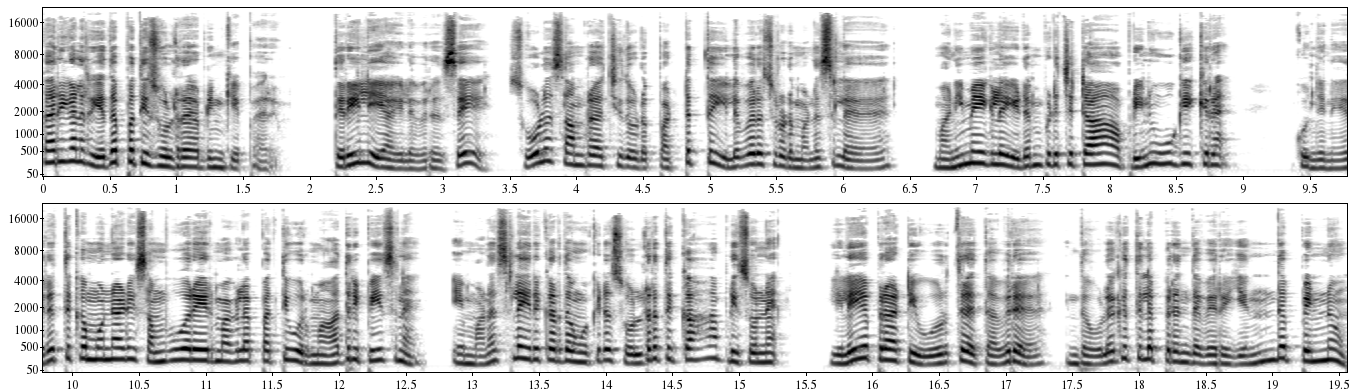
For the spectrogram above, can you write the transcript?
கரிகாலர் எதை பத்தி சொல்ற அப்படின்னு கேட்பாரு தெரியலையா இளவரசே? சோழ சாம்ராஜ்யத்தோட பட்டத்து இளவரசரோட மனசுல மணிமேகலை இடம் பிடிச்சிட்டா அப்படின்னு ஊகிக்கிறேன். கொஞ்ச நேரத்துக்கு முன்னாடி சம்புவரையர் மகளை பத்தி ஒரு மாதிரி பேசினேன். என் மனசுல இருக்கிறத உங்ககிட்ட சொல்றதுக்காக அப்படி சொன்னேன். இளைய பிராட்டி ஒருத்தரை தவிர இந்த உலகத்தில் பிறந்த வேற எந்த பெண்ணும்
